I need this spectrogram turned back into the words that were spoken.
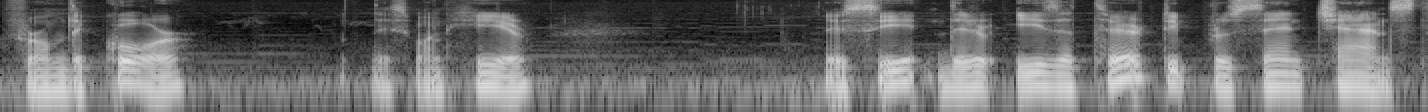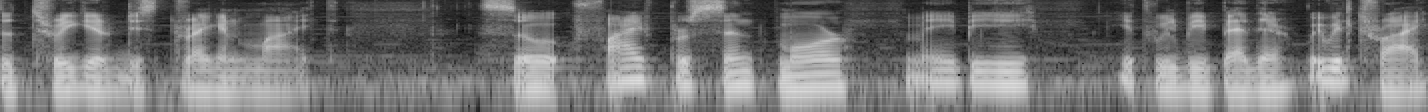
from the core, this one here. You see, there is a 30% chance to trigger this dragon might. So 5% more, maybe it will be better. We will try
